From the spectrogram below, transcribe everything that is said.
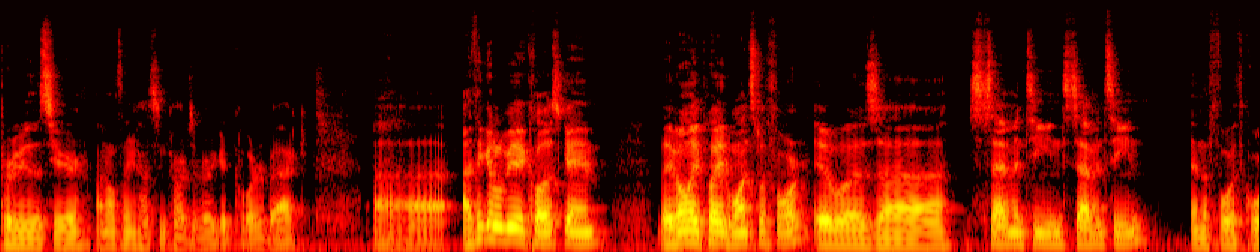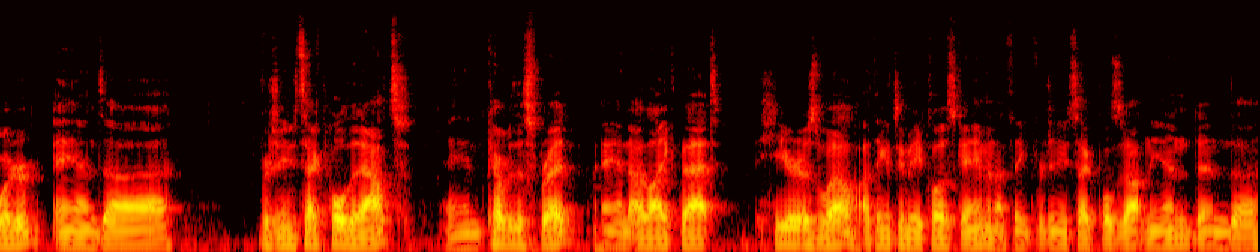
Purdue this year. I don't think Hudson Card's a very good quarterback. Uh, I think it'll be a close game. They've only played once before. It was uh, 17-17 in the fourth quarter, and uh, Virginia Tech pulled it out and covered the spread. And I like that here as well. I think it's going to be a close game, and I think Virginia Tech pulls it out in the end and uh,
